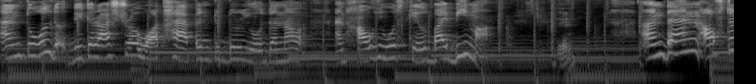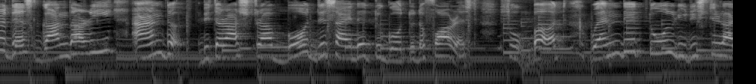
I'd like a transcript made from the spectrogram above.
and told Dhritarashtra what happened to Duryodhana and how he was killed by Bhima. Then And then after this, Gandhari and Dhritarashtra both decided to go to the forest. So, but when they told Yudhishthira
